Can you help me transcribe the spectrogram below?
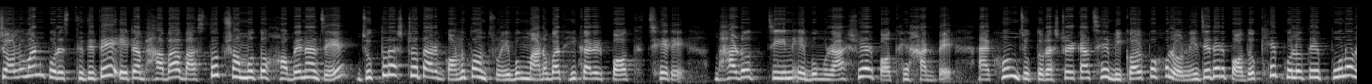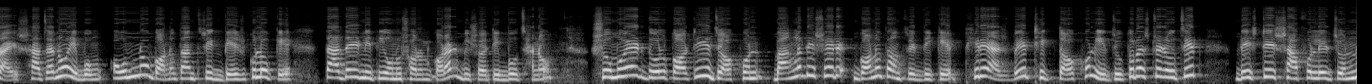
চলমান পরিস্থিতিতে এটা ভাবা বাস্তবসম্মত হবে না যে যুক্তরাষ্ট্র তার গণতন্ত্র এবং মানবাধিকারের পথ ছেড়ে ভারত, চীন এবং রাশিয়ার পথে হাঁটবে। এখন যুক্তরাষ্ট্রের কাছে বিকল্প হলো নিজেদের পদক্ষেপগুলোতে পুনরায় সাজানো এবং অন্য গণতান্ত্রিক দেশগুলোকে তাদের নীতি অনুসরণ করার বিষয়টি বোঝানো। সময়ের দোল কটি যখন বাংলাদেশের গণতন্ত্রের দিকে ফিরে আসবে, ঠিক তখনই যুক্তরাষ্ট্রের উচিত দেশটির সাফল্যের জন্য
